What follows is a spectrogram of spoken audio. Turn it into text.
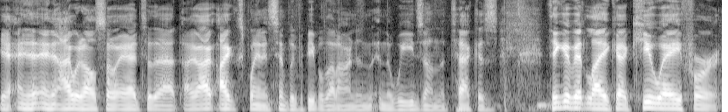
Yeah, and, and I would also add to that, I, I, explain it simply for people that aren't in, in, the weeds on the tech is, think of it like a QA for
